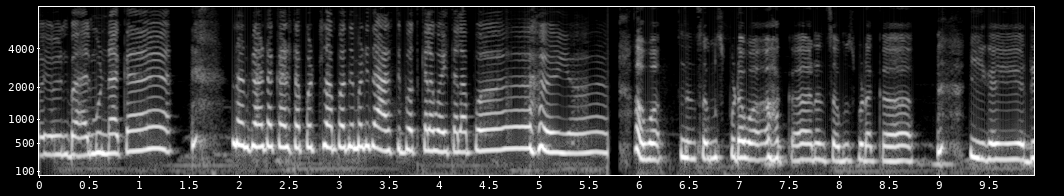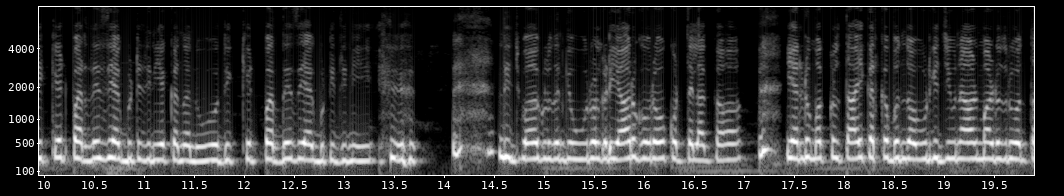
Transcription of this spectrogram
ಅಯ್ಯೋ, ಇವ್ನು ಬಾಲ್ ಮುಣ್ಣಾಕ. ನನ್ನ ಗಂಡ ಕಷ್ಟಪಟ್ಟು ಸಂಪಾದನೆ ಮಾಡಿದ ಆಸ್ತಿ ಬದುಕೆಲ್ಲ ಹೋಯ್ತಲ್ಲಪ್ಪ. ಅಯ್ಯೋ. ಅವ್ವ ನನ್ನ ಸಂಸ್ಬಿಡವ ಅಕ್ಕ ನನ್ನ ಸಂಸ್ಬಿಡಕ್ಕ ಈಗ ದಿಕ್ಕೆಟ್ ಪರದೇಸಿ ಆಗ್ಬಿಟ್ಟಿದ್ದೀನಿ ಅಕ್ಕ, ನಾನು ದಿಕ್ಕೆಟ್ ಪರದೇಸಿ ಆಗ್ಬಿಟ್ಟಿದ್ದೀನಿ ನಿಜವಾಗ್ಲೂ ನನಗೆ ಊರೊಳಗಡೆ ಯಾರು ಗೌರವ ಕೊಡ್ತಿಲ್ಲ ಅಕ್ಕ. ಎರಡು ಮಕ್ಕಳು ತಾಯಿ ಕರ್ಕೊಬಂದು ಹುಡುಗಿ ಜೀವನ ಹಾಳು ಮಾಡಿದ್ರು ಅಂತ,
